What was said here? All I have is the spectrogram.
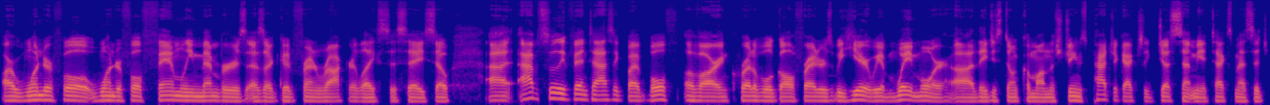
our wonderful, wonderful family members, as our good friend Rocker likes to say. So, uh, absolutely fantastic by both of our incredible golf writers. We hear we have way more. Uh, they just don't come on the streams. Patrick actually just sent me a text message.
